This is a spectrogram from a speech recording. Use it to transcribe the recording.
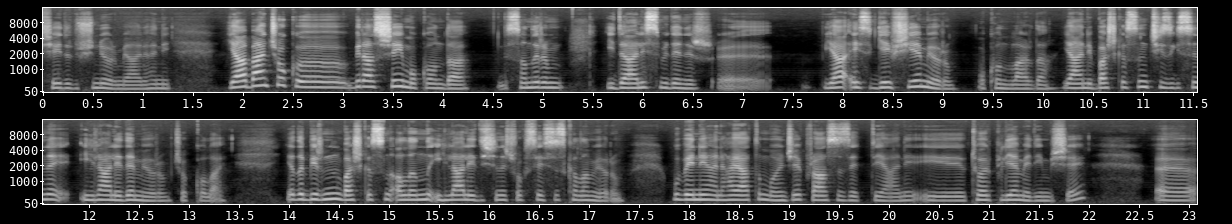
şey de düşünüyorum yani hani ya ben çok e, biraz şeyim o konuda sanırım idealist mi denir E, ya es, gevşeyemiyorum o konularda. Yani başkasının çizgisini ihlal edemiyorum çok kolay. Ya da birinin başkasının alanını ihlal edişine çok sessiz kalamıyorum. Bu beni hani hayatım boyunca hep rahatsız etti yani e, törpüleyemediğim bir şey. E,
